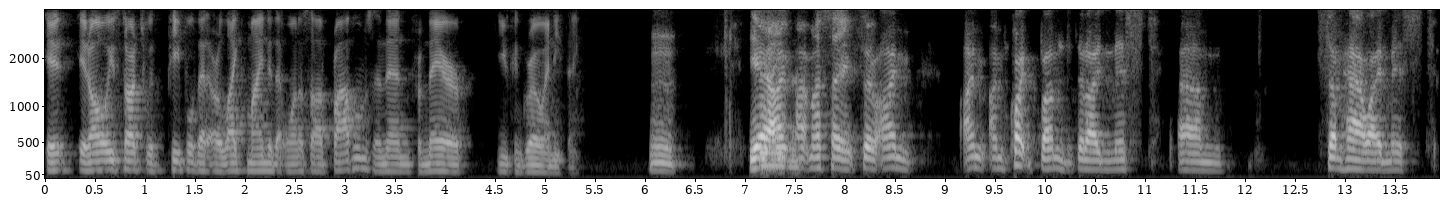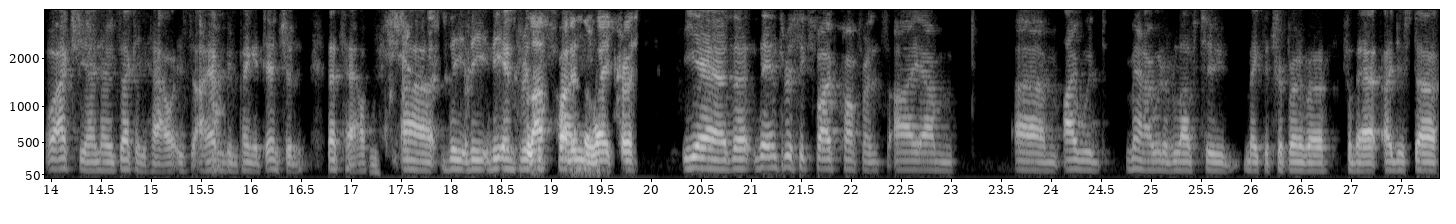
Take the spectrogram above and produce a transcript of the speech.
It it always starts with people that are like minded that want to solve problems, and then from there you can grow anything. Mm. Yeah, I, I, must say. So I'm I'm I'm quite bummed that I missed um, somehow I missed. Well, actually, I know exactly how. Is I haven't been paying attention. That's how. Uh, the the the M three six five in the way, Chris. Yeah, the the M three six five conference. I um um I would man, I would have loved to make the trip over for that. I just uh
